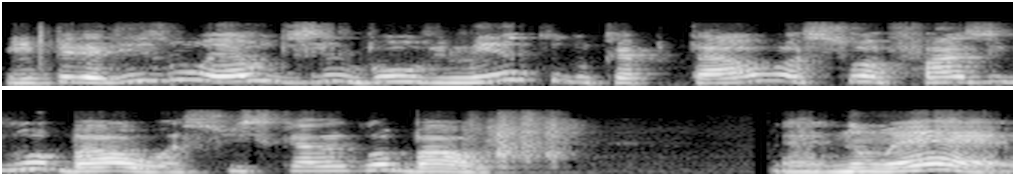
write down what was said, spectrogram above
imperialismo é o desenvolvimento do capital à sua fase global, à sua escala global. É, não é,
